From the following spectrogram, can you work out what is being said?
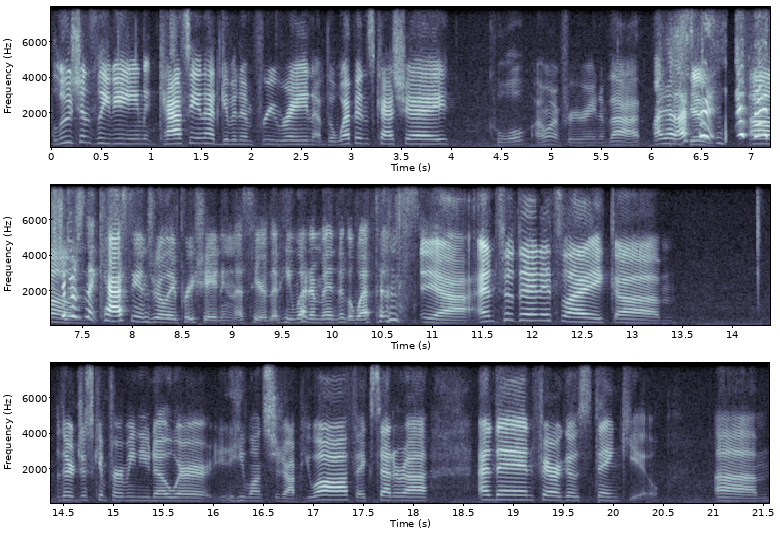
Lucien's leaving. Cassian had given him free reign of the weapons cache. Cool. I want free reign of that. I know that's too. pretty, that, that shows Um, that Cassian's really appreciating this here that he let him into the weapons. Yeah, and so then it's like um, they're just confirming you know where he wants to drop you off, etc. And then Farah goes, "Thank you," um,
